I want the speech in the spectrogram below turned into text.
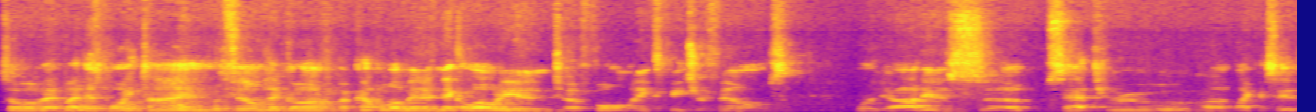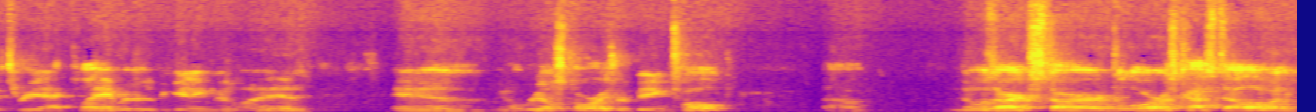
So by this point in time, the films had gone from a couple of minute Nickelodeon to full length feature films where the audience uh, sat through, uh, like I say, the three act play where a beginning, middle, and end, and you know, real stories were being told. Um, Noah's Ark starred Dolores Costello and,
